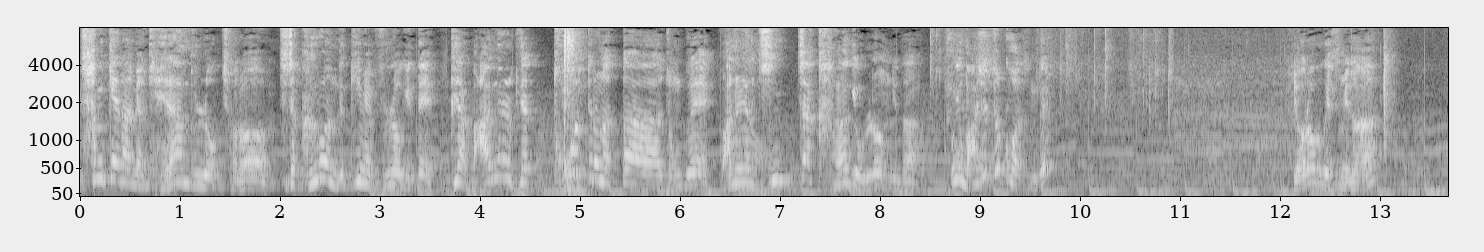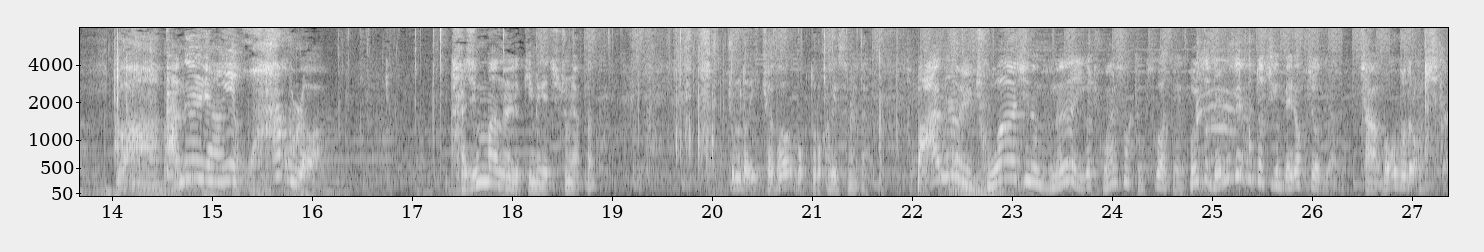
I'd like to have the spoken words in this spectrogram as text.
참깨라면 계란 블럭처럼 진짜 그런 느낌의 블럭인데 그냥 마늘을 그냥 통으로 때려놨다 정도의 마늘향 진짜 강하게 올라옵니다. 어, 이거 맛있을 것 같은데? 열어보겠습니다. 와 마늘 향이 확 올라와. 다진 마늘 느낌이겠지 좀 약간? 좀 더 익혀서 먹도록 하겠습니다. 마늘 좋아하시는 분은 이거 좋아할 수밖에 없을 것 같아요. 벌써 냄새부터 지금 매력적이야. 자 먹어보도록 합시다.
